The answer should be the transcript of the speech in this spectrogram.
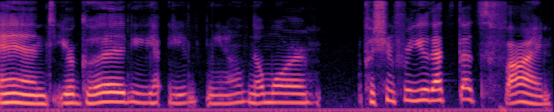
and you're good you you you know no more pushing for you that's that's fine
